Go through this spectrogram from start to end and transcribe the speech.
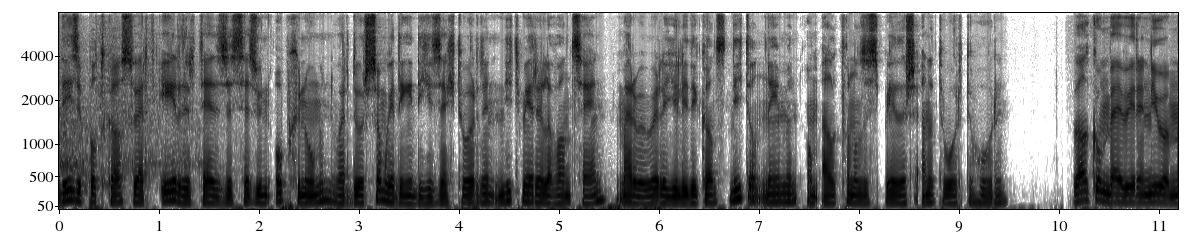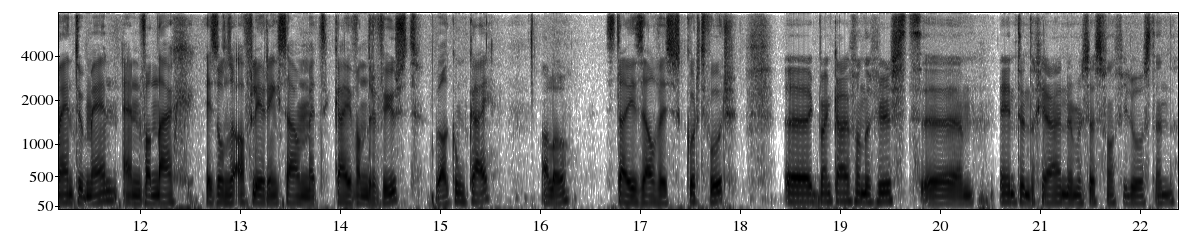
Deze podcast werd eerder tijdens het seizoen opgenomen, waardoor sommige dingen die gezegd worden niet meer relevant zijn, maar we willen jullie de kans niet ontnemen om elk van onze spelers aan het woord te horen. Welkom bij weer een nieuwe Man to Man en vandaag is onze aflevering samen met Kai van der Vuurst. Welkom Kai. Hallo, Stel jezelf eens kort voor. Eh, ik ben Kai van der Vuurst, eh, 21 jaar, nummer 6 van Filo Oostende.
